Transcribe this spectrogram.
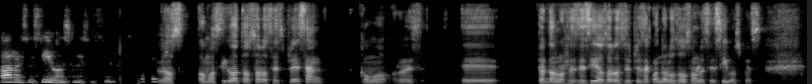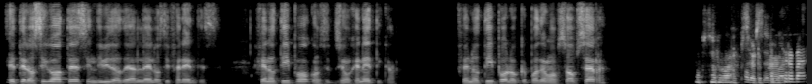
Ah, recesivos, recesivos. los homocigotos solo se expresan como, res- eh, perdón, los recesivos solo se expresan cuando los dos son recesivos, pues. Heterocigotes, individuos de alelos diferentes. Genotipo, constitución genética. Fenotipo, lo que podemos observar, Observar. Observar.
